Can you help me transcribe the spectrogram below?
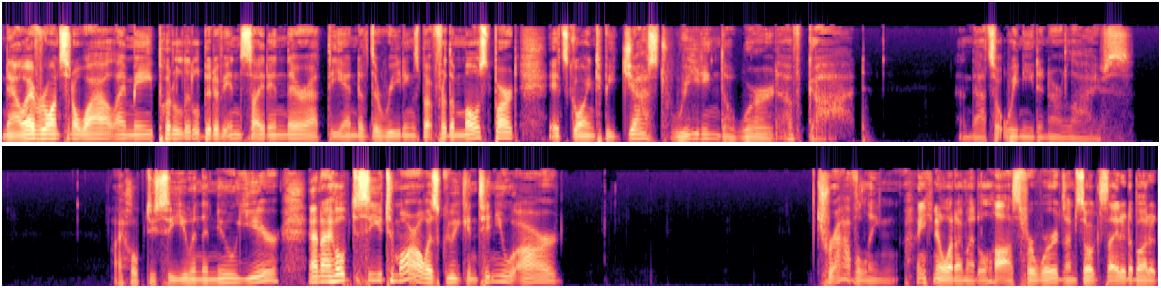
Now, every once in a while, I may put a little bit of insight in there at the end of the readings, but for the most part, it's going to be just reading the Word of God. And that's what we need in our lives. I hope to see you in the new year, and I hope to see you tomorrow as we continue our traveling. You know what? I'm at a loss for words. I'm so excited about it.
